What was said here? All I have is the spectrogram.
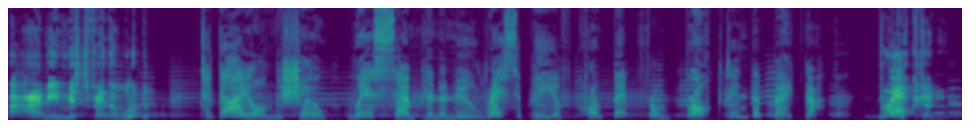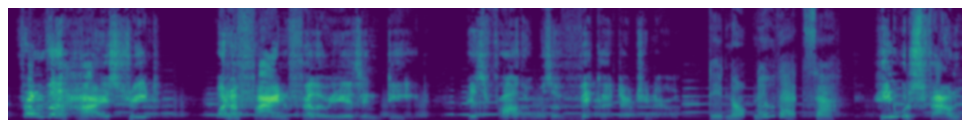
I, I mean, Miss Featherwood? Today on the show, we're sampling a new recipe of crumpet from Brockton the baker. Brockton, from the High Street? What a fine fellow he is indeed. His father was a vicar, don't you know? Did not know that, sir. He was found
